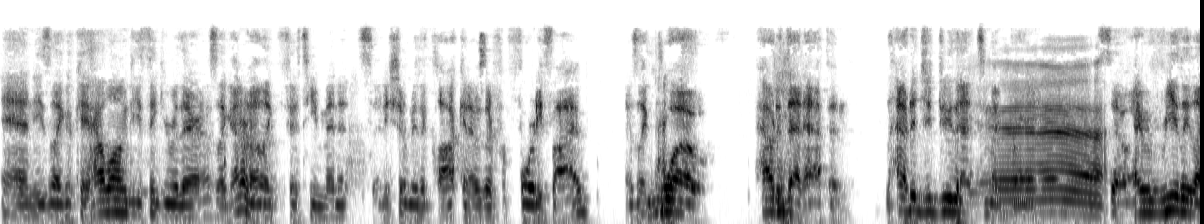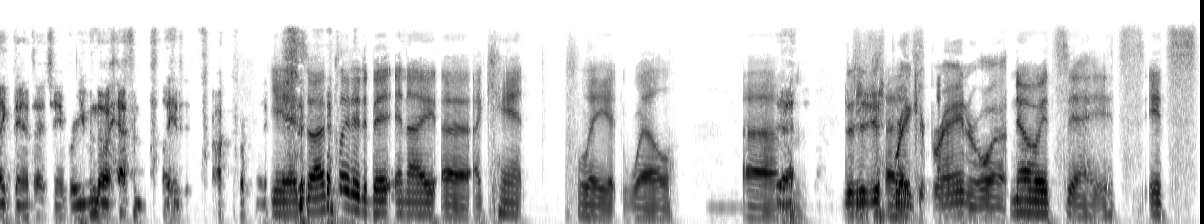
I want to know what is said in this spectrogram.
And he's like, "Okay, how long do you think you were there?" And I was like, "I don't know, like 15 minutes." And he showed me the clock, and I was there for 45. I was like, Nice. "Whoa, how did that happen? How did you do that to my brain?" So I really liked Antichamber, even though I haven't played it properly. Yeah, so I've played it a bit, and I uh, I can't play it well. Um, Yeah. Does it just break your brain or what? No, it's uh, it's it's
